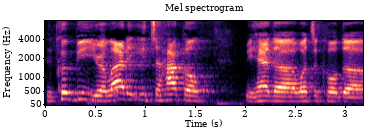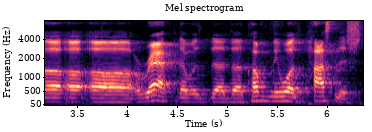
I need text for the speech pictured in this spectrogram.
it could be you're allowed to eat shahakal. We had uh, what's it called uh, a, a, a wrap that was the, the company was pasnished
